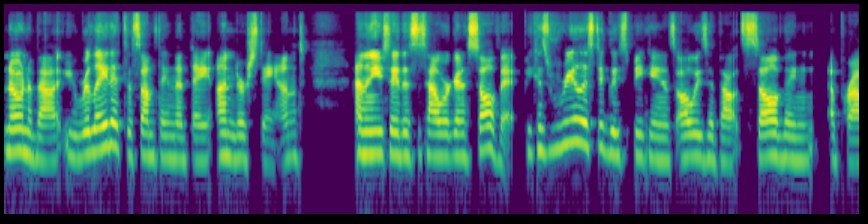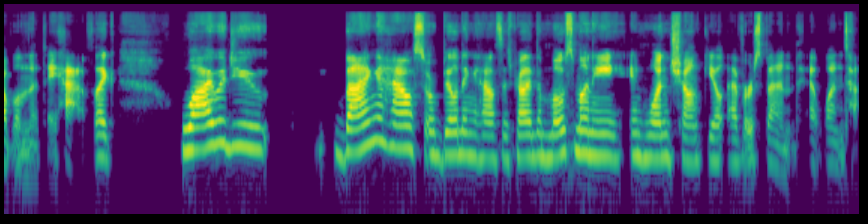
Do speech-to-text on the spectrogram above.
known about. You relate it to something that they understand. And then you say, this is how we're going to solve it. Because realistically speaking, it's always about solving a problem that they have. Like, why would you buying a house or building a house is probably the most money in one chunk you'll ever spend at one time.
